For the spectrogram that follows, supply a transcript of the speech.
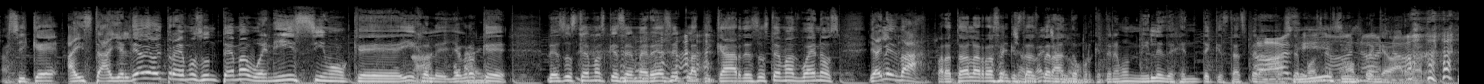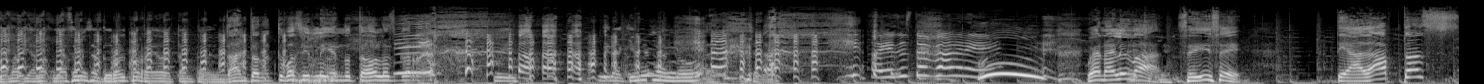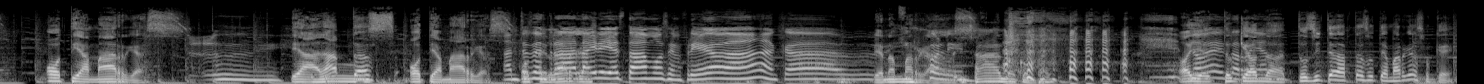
Así que ahí está. Y el día de hoy traemos un tema buenísimo que, híjole, Ah, yo creo que de esos temas que se merece platicar, de esos temas buenos. Y ahí les va, para toda la raza que está esperando, échalo. porque tenemos miles de gente que está esperando Ah, este sí, podcast. sí, Hombre, no, qué no. bárbaro. Ya, no- ya no- ya se me saturó el correo de tanto. de- Tanto, tú vas a ir leyendo todos los correos. Sí. Mira, aquí me mandó. Oye, eso está padre. Uh, bueno, ahí les va. Se dice, ¿te adaptas o te amargas? Uy. ¿Te adaptas o te amargas? Antes O de entrar al aire ya estábamos en friega, ¿verdad? Acá. Bien amargados. Pensando. Oye, No, ¿tú qué onda? ¿Tú sí te adaptas o te amargas o qué?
